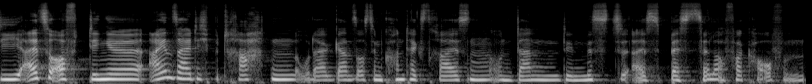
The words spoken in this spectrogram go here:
die allzu oft Dinge einseitig betrachten oder ganz aus dem Kontext reißen und dann den Mist als Bestseller verkaufen.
